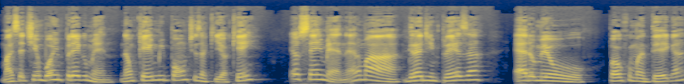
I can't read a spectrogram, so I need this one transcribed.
Mas você tinha um bom emprego, man. Não queime pontes aqui, ok? Eu sei, man. Era uma grande empresa era o meu pão com manteiga,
